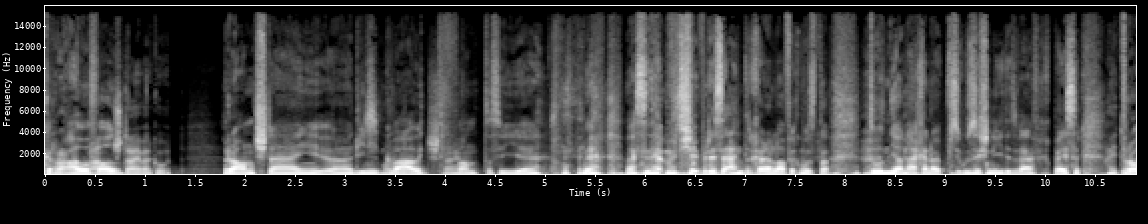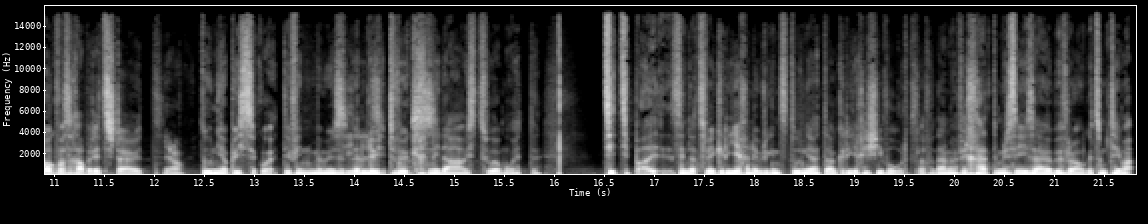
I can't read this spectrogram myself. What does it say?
Grauenvoll. Randstein wäre gut. Randstein, äh, deine Biss mal Randstein. Gewaltfantasie, äh, weiss nicht, ob wir die über den Sender können lassen. Ich muss da Dunja nachher noch etwas rausschneiden, das wäre einfach besser. Hey, Die Frage, was sich aber jetzt stellt, Ja. Dunja ein bisschen gut. Ich finde, wir müssen den. Leuten wirklich nicht alles zumuten. Tsitsipas, es sind ja zwei Griechen übrigens. Dunja hat auch griechische Wurzeln. Von dem her, vielleicht hätten wir sie selber fragen zum Thema.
